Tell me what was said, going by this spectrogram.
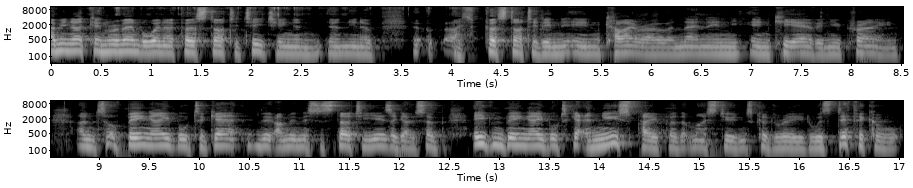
I mean, I can remember when I first started teaching, and, and you know, I first started in, in Cairo and then in, in Kiev in Ukraine, and sort of being able to get, I mean, this is 30 years ago, so even being able to get a newspaper that my students could read was difficult.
